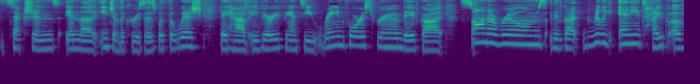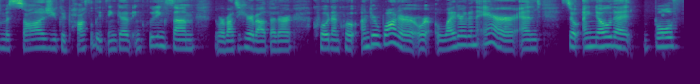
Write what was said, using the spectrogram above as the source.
sections in the each of the cruises. With the Wish, they have a very fancy rainforest room. They've got sauna rooms. They've got really any type of massage you could possibly think of, including some that we're about to hear about that are quote unquote underwater or lighter than air. And so I know that both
